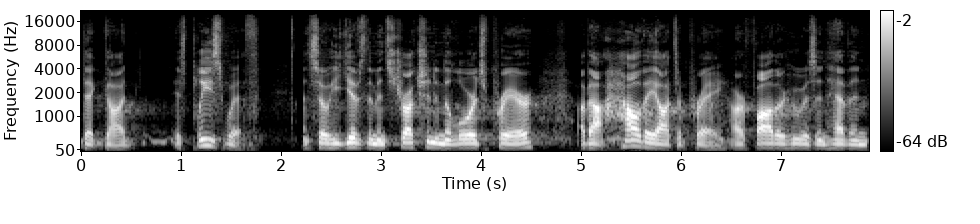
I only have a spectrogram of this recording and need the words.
that God is pleased with? And so He gives them instruction in the Lord's Prayer about how they ought to pray. Our Father who is in heaven,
